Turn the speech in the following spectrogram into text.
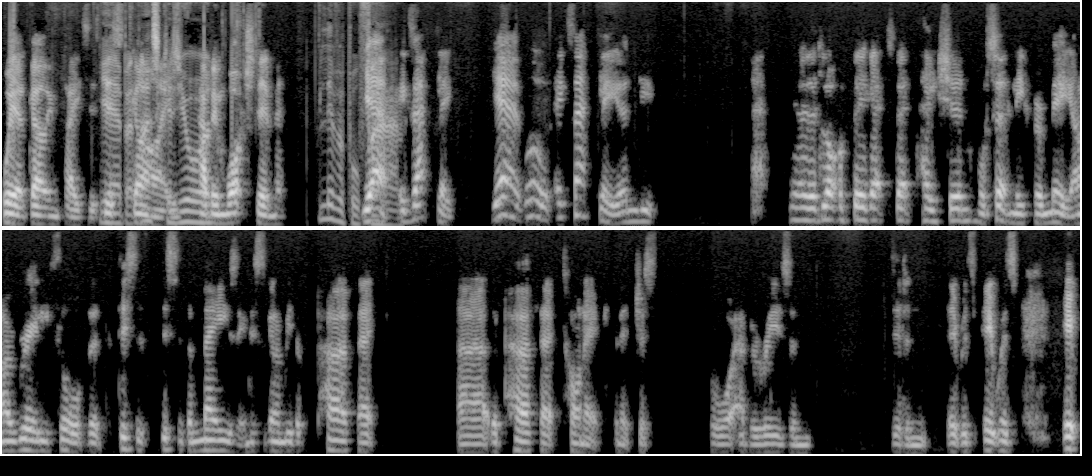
we're going places. Yeah, this but guy, that's 'cause you're- having watched him Liverpool Fan. yeah, exactly. Yeah, well, exactly. And you, you know, there's a lot of big expectation. Well, certainly for me, I really thought that this is this is amazing. This is going to be the perfect, uh, the perfect tonic, and it just, for whatever reason, didn't. It was it was it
